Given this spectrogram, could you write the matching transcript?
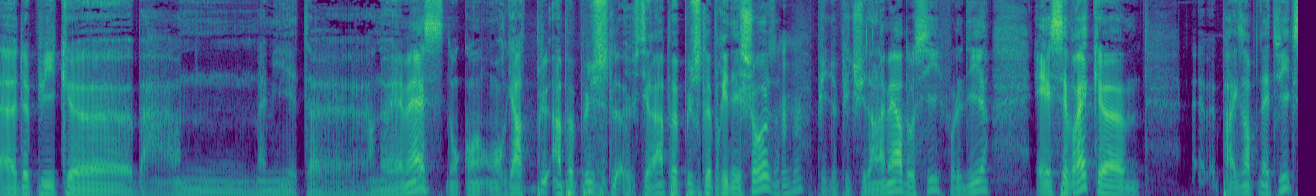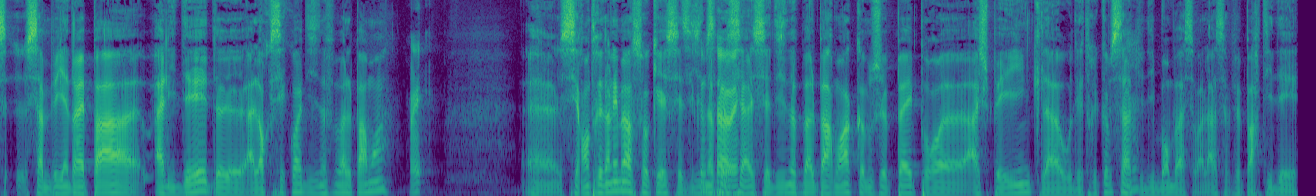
euh, depuis que bah, on- mamie est euh, en EMS, donc on, on regarde plus un peu plus, le- je dirais un peu plus le prix des choses. Mhm. Puis depuis que je suis dans la merde aussi, il faut le dire. Et c'est vrai que par exemple Netflix, ça me viendrait pas à l'idée de alors que c'est quoi 19 balles par mois? Oui. Euh, c'est rentré dans les mœurs, ok, c'est C'est 19, comme ça, ouais. c'est- c'est 19 balles par mois comme je paye pour euh, HP Inc. là ou des trucs comme ça. Mhm. Tu dis bon bah ça, voilà, ça fait partie des,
